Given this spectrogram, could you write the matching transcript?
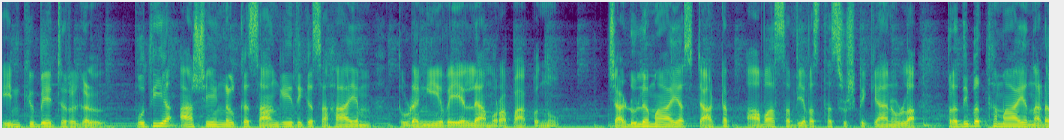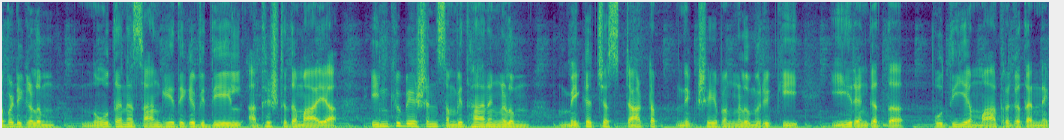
ഇൻക്യുബേറ്ററുകൾ പുതിയ ആശയങ്ങൾക്ക് സാങ്കേതിക സഹായം തുടങ്ങിയവയെല്ലാം ഉറപ്പാക്കുന്നു. ചടുലമായ സ്റ്റാർട്ടപ്പ് ആവാസ വ്യവസ്ഥ സൃഷ്ടിക്കാനുള്ള പ്രതിബദ്ധമായ നടപടികളും നൂതന സാങ്കേതിക വിദ്യയിൽ അധിഷ്ഠിതമായ ഇൻക്യുബേഷൻ സംവിധാനങ്ങളും മികച്ച സ്റ്റാർട്ടപ്പ് നിക്ഷേപങ്ങളുമൊരുക്കി ഈ രംഗത്ത് പുതിയ മാതൃക തന്നെ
